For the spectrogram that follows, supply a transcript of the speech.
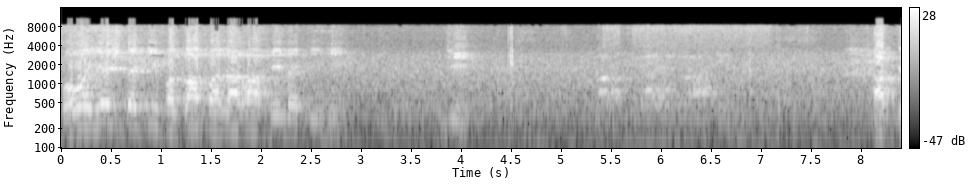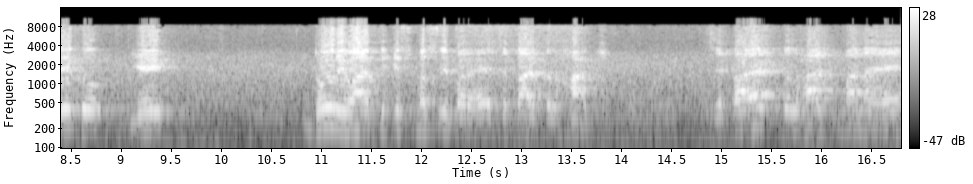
وہ یشت کی فتح پالا راہی جی۔ اب دیکھو، یہ دو روایت اس مسئلے پر ہے شکایت الحاج۔ شکایت الحاج مانا ہے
